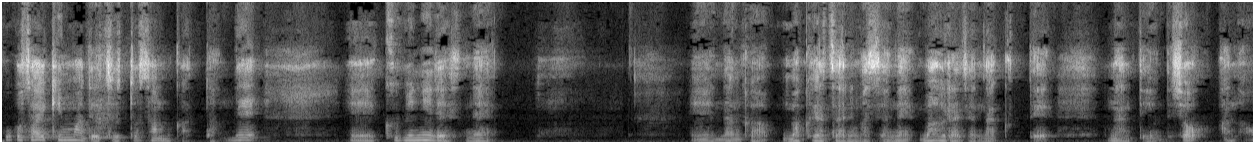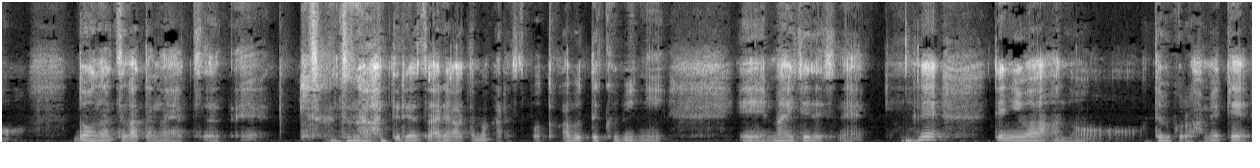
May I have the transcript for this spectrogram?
ここ最近までずっと寒かったんで、えー、首にですね、えー、なんか巻くやつありますよね。マフラーじゃなくて、なんて言うんでしょう。あの、ドーナツ型のやつ、えー、繋がってるやつ、あれを頭からスポットかぶって首に、えー、巻いてですね。で、手には、あの、手袋はめて、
